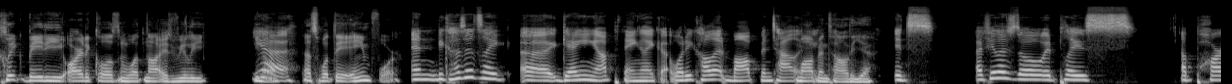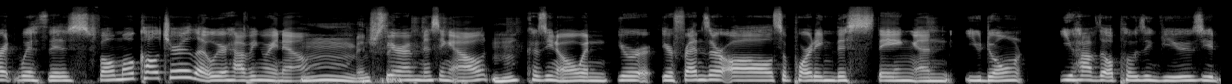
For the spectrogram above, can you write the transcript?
clickbaity articles and whatnot is really you know, Yeah. that's what they aim for and because it's like a ganging up thing, like what do you call it, mob mentality? mob mentality yeah it's I feel as though it plays a part with this FOMO culture that we're having right now. mm, interesting Fear of missing out. hmm Cause you know, when your your friends are all supporting this thing and you don't you have the opposing views, you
